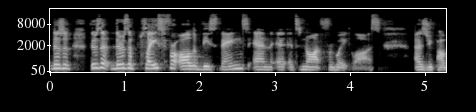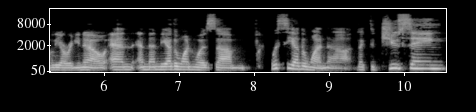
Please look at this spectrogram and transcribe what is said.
There's a there's a there's a place for all of these things, and it's not for weight loss, as you probably already know. And and then the other one was um, what's the other one? Uh, like the juicing,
